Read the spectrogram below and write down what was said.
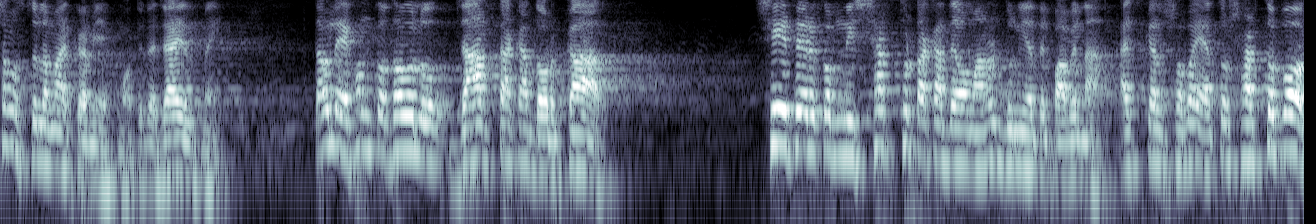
সমস্ত লামাকরামি একমত, এটা জায়েজ নাই। তাহলে এখন কথা হলো, যার টাকা দরকার, সে তো এরকম নিঃস্বার্থ টাকা দেওয়া মানুষ দুনিয়াতে পাবে না। আজকাল সবাই এত স্বার্থপর,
